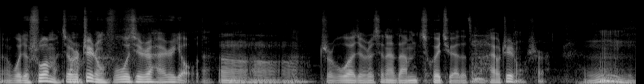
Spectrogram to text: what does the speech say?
呃我就说嘛，就是这种服务其实还是有的，嗯嗯嗯只不过就是现在咱们会觉得怎么还有这种事儿？嗯，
